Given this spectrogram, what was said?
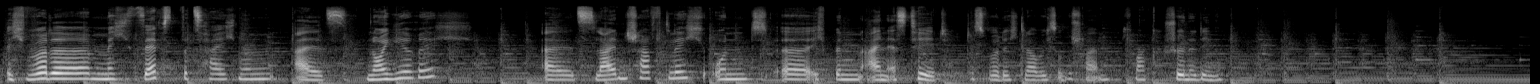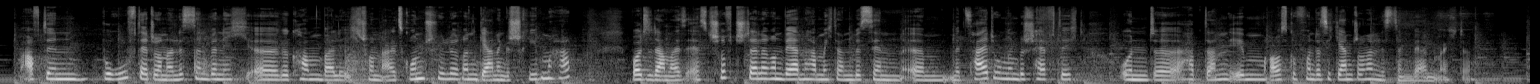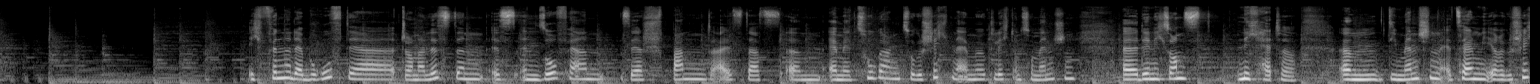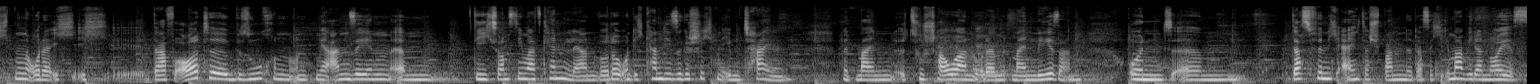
Ich würde mich selbst bezeichnen als neugierig, als leidenschaftlich und äh, ich bin ein Ästhet. Das würde ich, glaube ich, so beschreiben. Ich mag schöne Dinge. Auf den Beruf der Journalistin bin ich äh, gekommen, weil ich schon als Grundschülerin gerne geschrieben habe. Wollte damals erst Schriftstellerin werden, habe mich dann ein bisschen ähm, mit Zeitungen beschäftigt und äh, habe dann eben herausgefunden, dass ich gerne Journalistin werden möchte. Ich finde, der Beruf der Journalistin ist insofern sehr spannend, als dass ähm, er mir Zugang zu Geschichten ermöglicht und zu Menschen, äh, den ich sonst nicht hätte. Ähm, die Menschen erzählen mir ihre Geschichten oder ich, ich darf Orte besuchen und mir ansehen, ähm, die ich sonst niemals kennenlernen würde. Und ich kann diese Geschichten eben teilen mit meinen Zuschauern oder mit meinen Lesern. Und ähm, das finde ich eigentlich das Spannende, dass ich immer wieder Neues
